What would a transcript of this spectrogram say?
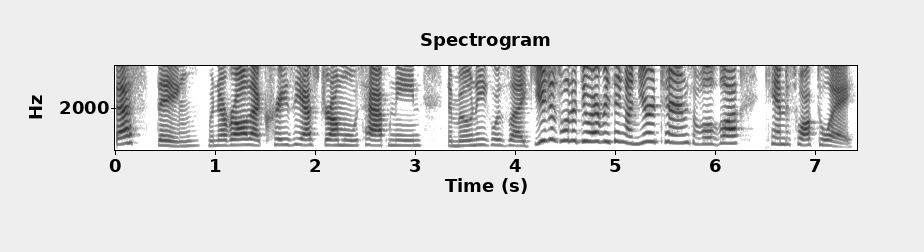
best thing whenever all that crazy ass drama was happening, and Monique was like, You just want to do everything on your terms, blah, blah, blah. Candace walked away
